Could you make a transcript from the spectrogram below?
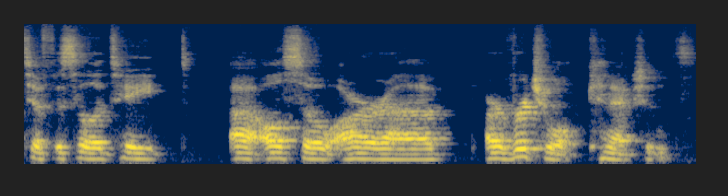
to facilitate uh, also our uh, our virtual connections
